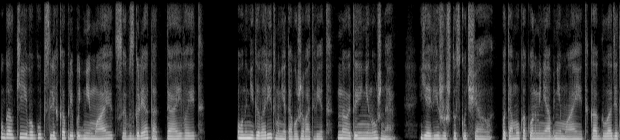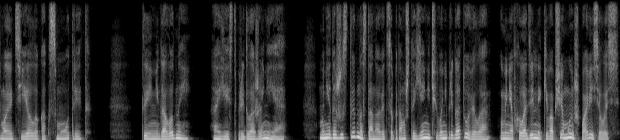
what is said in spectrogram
Уголки его губ слегка приподнимаются, взгляд оттаивает. Он не говорит мне того же в ответ, но это и не нужно. Я вижу, что скучал, потому как он меня обнимает, как гладит мое тело, как смотрит. Ты не голодный? А есть предложение? Мне даже стыдно становится, потому что я ничего не приготовила. У меня в холодильнике вообще мышь повесилась.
